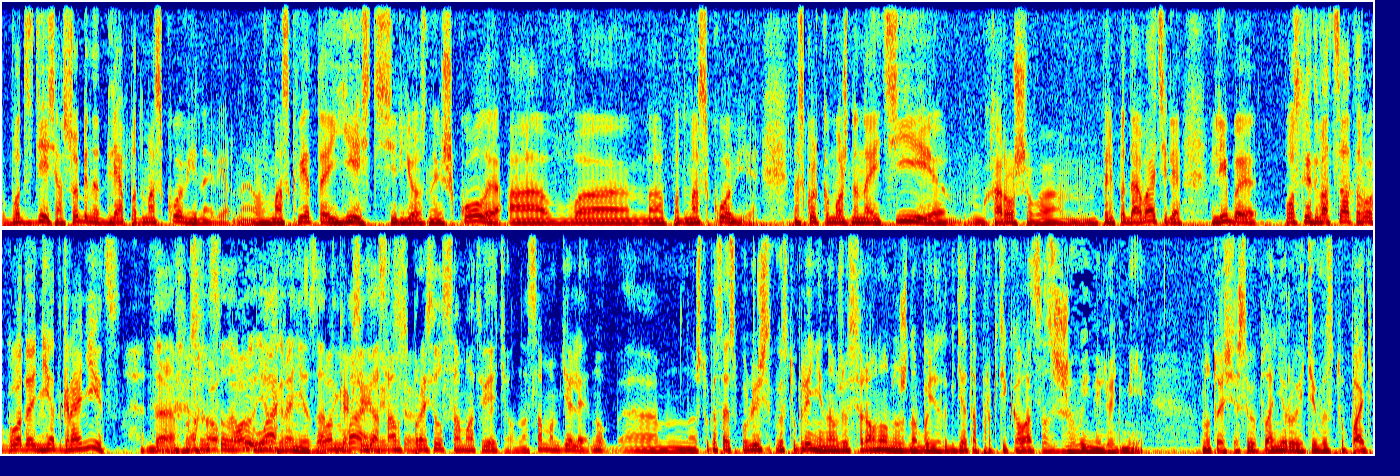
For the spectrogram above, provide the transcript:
Вот здесь, особенно для Подмосковья, наверное. В Москве-то есть серьезные школы, а в Подмосковье насколько можно найти хорошие хорошего преподавателя, либо после 2020 года нет границ. Да, после 2020 года нет границ. Да. Ты, как всегда, сам спросил, сам ответил. На самом деле, ну, эм, что касается публичных выступлений, нам же все равно нужно будет где-то практиковаться с живыми людьми. Ну, то есть, если вы планируете выступать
